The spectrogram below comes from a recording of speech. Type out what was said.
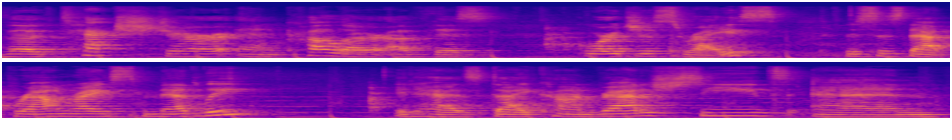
the texture and color of this gorgeous rice. This is that brown rice medley. It has daikon radish seeds and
